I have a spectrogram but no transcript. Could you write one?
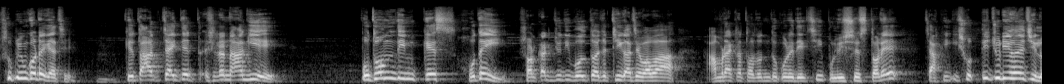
সুপ্রিম কোর্টে গেছে। কিন্তু তার চাইতে সেটা না গিয়ে প্রথম দিন কেস হতেই সরকার যদি বলতো আচ্ছা ঠিক আছে বাবা আমরা একটা তদন্ত করে দেখছি পুলিশের স্তরে চাকরি কি সত্যি চুরি হয়েছিল?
